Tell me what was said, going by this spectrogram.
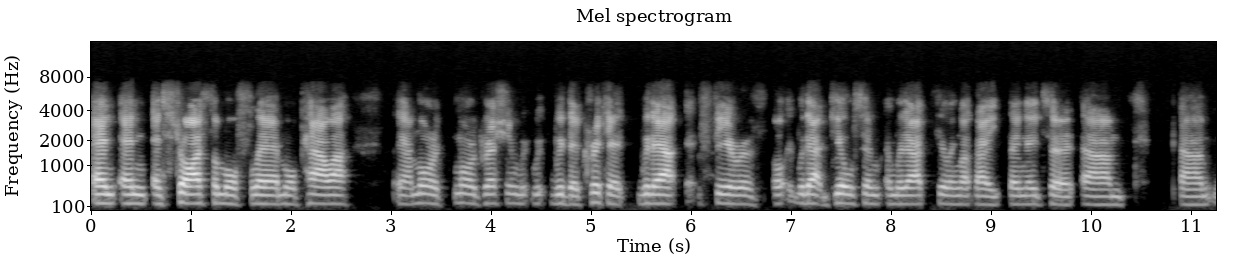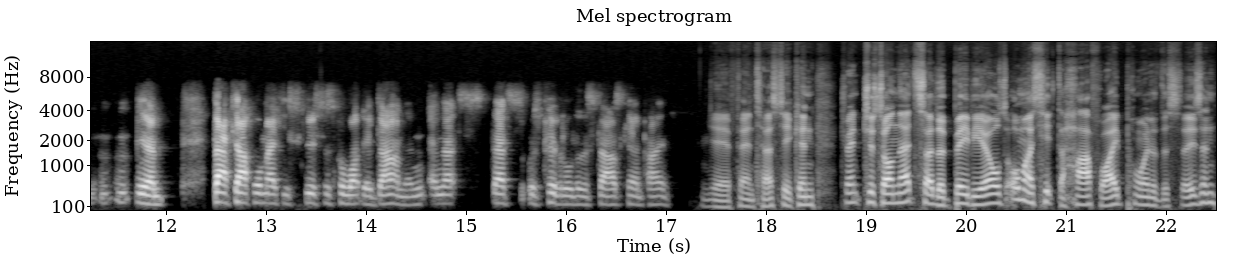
and and and strive for more flair, more power, you know, more more aggression with, with, their cricket without fear of without guilt and, and without feeling like they they need to um, um, you know back up or make excuses for what they've done and and that's that's was pivotal to the Stars campaign. Yeah, fantastic. And Trent, just on that, so the BBL's almost hit the halfway point of the season,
